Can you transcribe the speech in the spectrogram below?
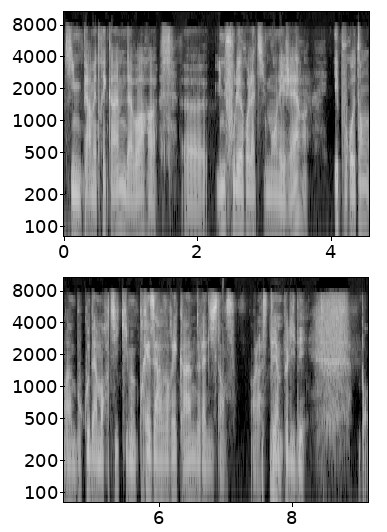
qui me permettrait quand même d'avoir euh, une foulée relativement légère, et pour autant beaucoup d'amorti qui me préserverait quand même de la distance. Voilà, c'était mm. un peu l'idée. Bon,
